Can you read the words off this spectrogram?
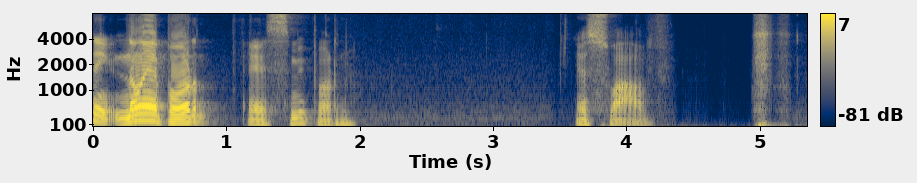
Sim, não é porno. É semi-porno. É suave.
